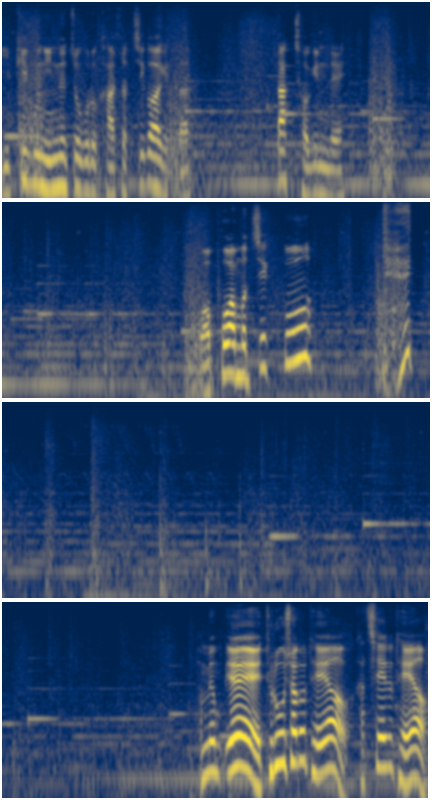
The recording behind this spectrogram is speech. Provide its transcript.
이 피분 있는 쪽으로 가서 찍어야겠다 딱 저긴데 워포 한번 찍고. 한명 예 들어오셔도 돼요. 같이 해도 돼요.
